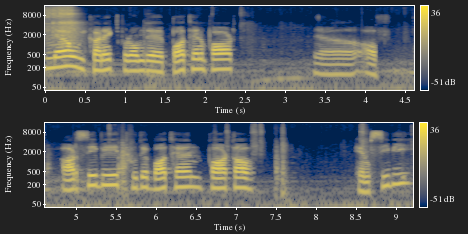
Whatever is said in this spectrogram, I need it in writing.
Now we connect from the button part uh, of RCB to the button part of MCB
